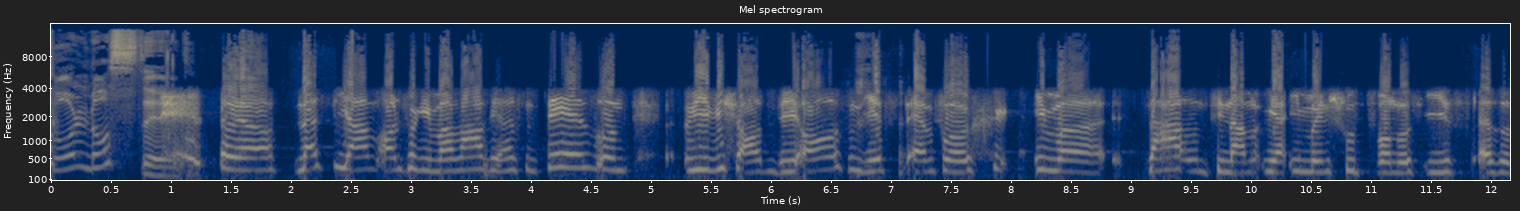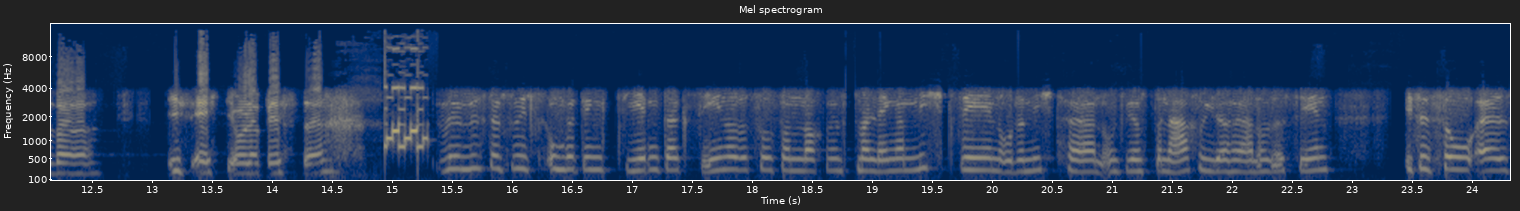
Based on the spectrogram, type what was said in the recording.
So lustig. Ja, sie haben am Anfang immer, wow, wer ist denn das? Und wie, wie schauen die aus? Und jetzt einfach immer, na, und sie nahmen mir immer in Schutz, wenn was ist. Also da ist echt die allerbeste. Wir müssen jetzt nicht unbedingt jeden Tag sehen oder so, sondern auch wenn wir uns mal länger nicht sehen oder nicht hören und wir uns danach wieder hören oder sehen, ist es so, als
